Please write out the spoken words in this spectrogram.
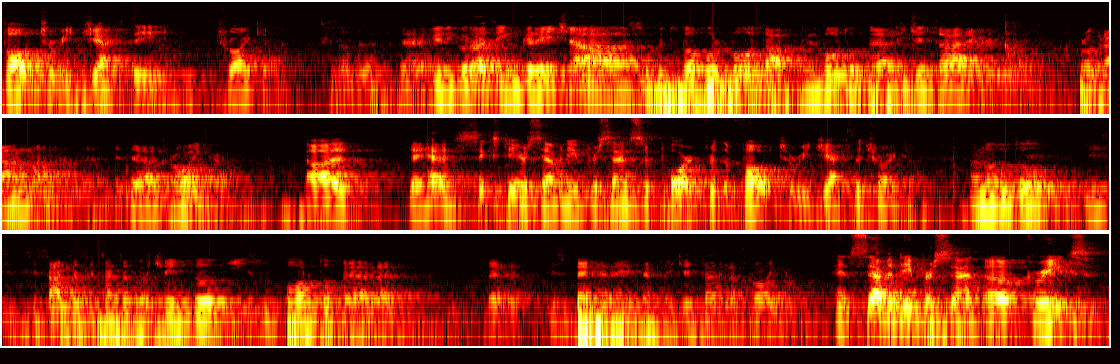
vote to reject the troika. Remember that? Eh, vi ricordate in Grecia, subito dopo il, vota- il voto per rigettare il programma de- della Troica, Uh, they had 60 or 70% support for the vote to reject the troika. hanno avuto il 60-70% di supporto per, per espellere, per rigettare la Troica. And 70% of Greeks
